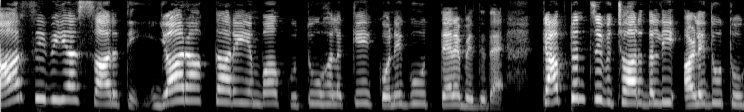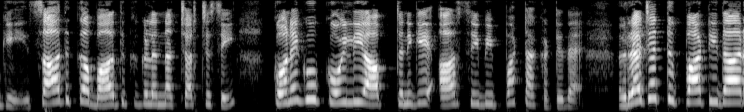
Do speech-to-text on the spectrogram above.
ಆರ್ಸಿಬಿಯ ಸಾರಥಿ ಯಾರಾಗ್ತಾರೆ ಎಂಬ ಕುತೂಹಲಕ್ಕೆ ಕೊನೆಗೂ ತೆರೆ ಬಿದ್ದಿದೆ. ಕ್ಯಾಪ್ಟನ್ಸಿ ವಿಚಾರದಲ್ಲಿ ಅಳೆದು ತೂಗಿ ಸಾಧಕ ಬಾಧಕಗಳನ್ನು ಚರ್ಚಿಸಿ ಕೊನೆಗೂ ಕೊಹ್ಲಿ ಆಪ್ತನಿಗೆ ಆರ್ಸಿಬಿ ಪಟ್ಟ ಕಟ್ಟಿದೆ. ರಜತ್ ಪಾಟಿದಾರ್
